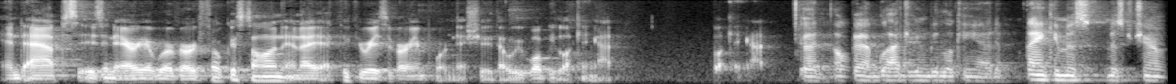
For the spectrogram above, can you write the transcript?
and apps is an area we're very focused on, and I, I think you raise a very important issue that we will be looking at. Looking at. Good, okay, I'm glad you're going to be looking at it. Thank you, Ms. Mr. Chairman.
